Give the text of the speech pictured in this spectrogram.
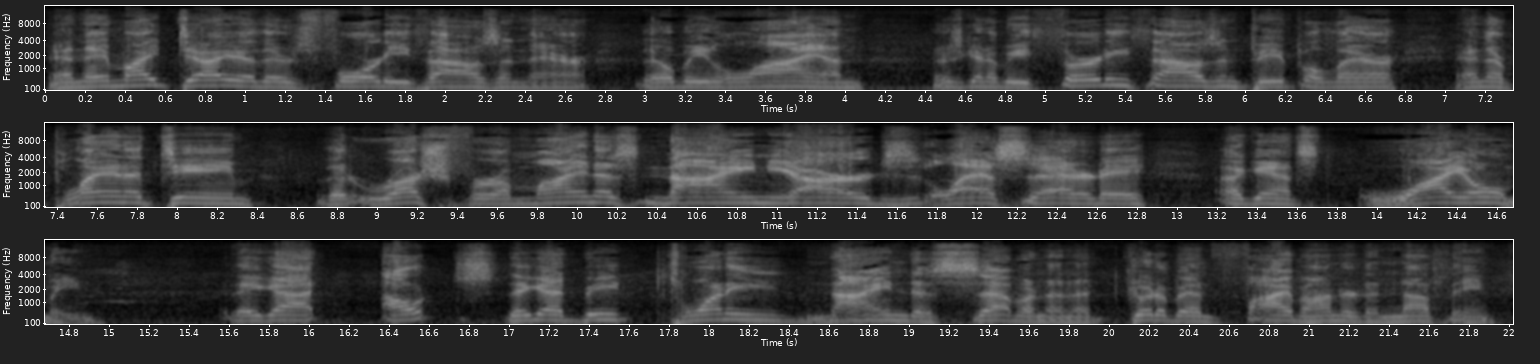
And they might tell you there's 40,000 there. They'll be lying. There's going to be 30,000 people there, and they're playing a team that rushed for a minus nine yards last Saturday against Wyoming. They got out. They got beat twenty nine to seven, and it could have been five hundred to nothing.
